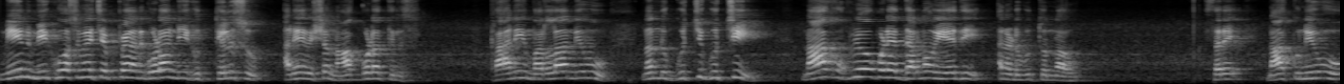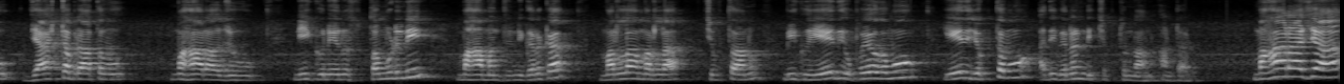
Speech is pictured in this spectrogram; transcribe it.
నేను మీకోసమే చెప్పానని కూడా నీకు తెలుసు అనే విషయం నాకు కూడా తెలుసు. కానీ మరలా నువ్వు నన్ను గుచ్చి గుచ్చి నాకు ఉపయోగపడే ధర్మం ఏది అని అడుగుతున్నావు. సరే నాకు నీవు జ్యేష్ఠ భ్రాతవు మహారాజువు. నీకు నేను తమ్ముడిని మహామంత్రిని గనుక మరలా మరలా చెప్తాను మీకు ఏది ఉపయోగమో ఏది యుక్తమో అది వినండి చెప్తున్నాను అంటాడు. మహారాజా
